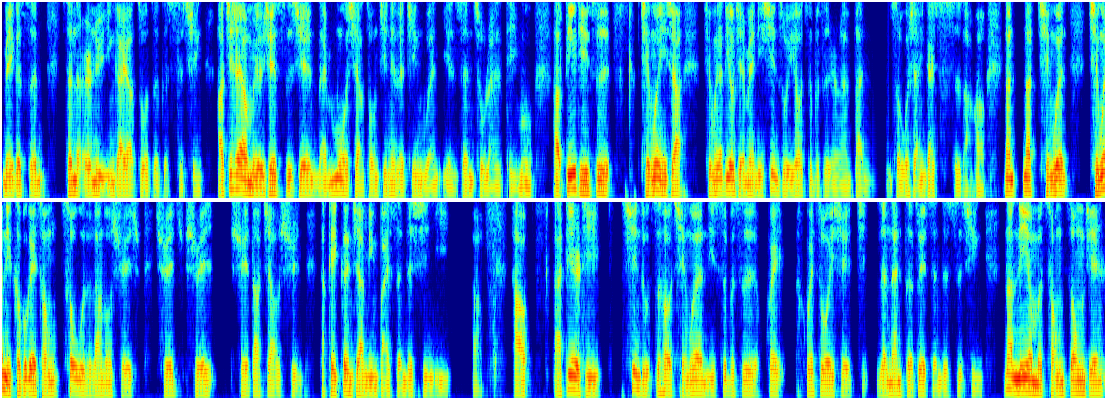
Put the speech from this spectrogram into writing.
每个神神的儿女应该要做这个事情。好，接下来我们有一些时间来默想从今天的经文衍生出来的题目。好，第一题是，请问一下，请问一下弟兄姐妹，你信主以后是不是仍然犯错？我想应该是了哈。那那请问，请问你可不可以从错误的当中学学学学到教训？他可以更加明白神的心意。啊，好，那第二题，信主之后，请问你是不是会会做一些仍然得罪神的事情？那你有没有从中间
